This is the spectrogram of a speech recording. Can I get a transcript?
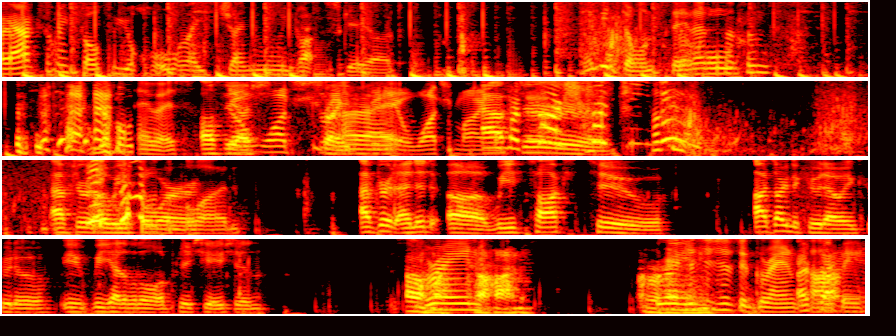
I actually fell through your hole and I genuinely got scared. Maybe don't say The that whole- sentence. No. Anyways. Also, yeah, Don't sh- watch Strike's Alright. video, watch mine. Oh my After gosh, Strike TV! Fucking after OE the Thor, blood. after it ended, uh, we talked to, I was talking to Kudo, and Kudo, we we had a little appreciation. Oh Brain. my god. Brain. This is just a grand I found- copy.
